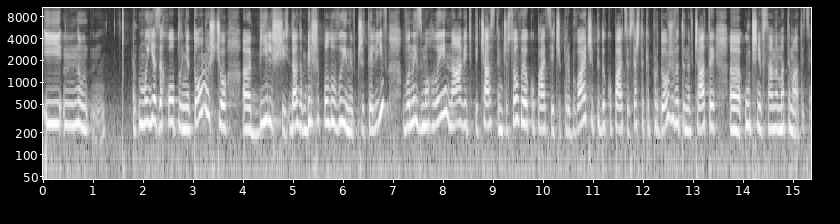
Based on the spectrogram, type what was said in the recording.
і ну. Моє захоплення тому, що е, більшість да, там більше половини вчителів вони змогли навіть під час тимчасової окупації чи перебуваючи під окупацією, все ж таки продовжувати навчати е, учнів саме математиці.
